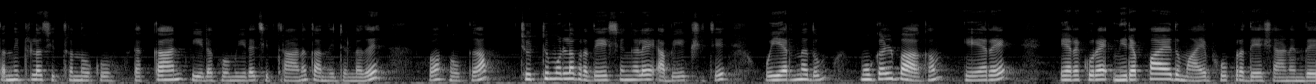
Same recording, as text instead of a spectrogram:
തന്നിട്ടുള്ള ചിത്രം നോക്കൂ. ഡക്കാൻ പീഠഭൂമിയുടെ ചിത്രമാണ് തന്നിട്ടുള്ളത്. അപ്പോൾ നോക്കുക. ചുറ്റുമുള്ള പ്രദേശങ്ങളെ അപേക്ഷിച്ച് ഉയർന്നതും മുകൾ ഭാഗം ഏറെ ഏറെക്കുറെ നിരപ്പായതുമായ ഭൂപ്രദേശമാണ് എന്ത്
